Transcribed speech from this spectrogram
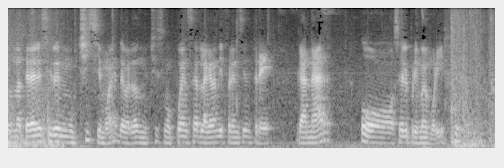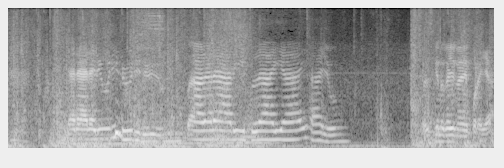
Los materiales sirven muchísimo, ¿eh? de verdad muchísimo. Pueden ser la gran diferencia entre ganar o ser el primero en morir. ¿Sabes que no cayó nadie por allá?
